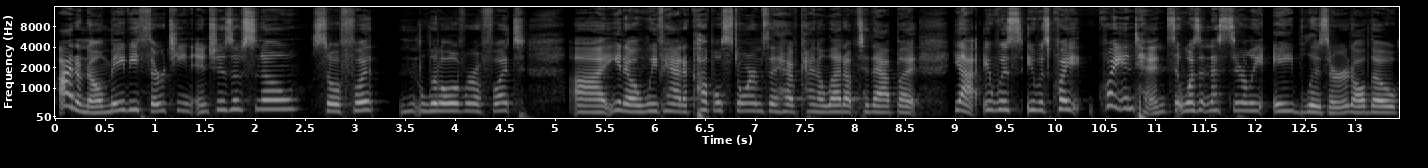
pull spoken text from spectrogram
I don't know, maybe 13 inches of snow. So a foot, little over a foot. Uh, you know, we've had a couple storms that have kind of led up to that, but yeah, it was it was quite quite intense. It wasn't necessarily a blizzard, although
